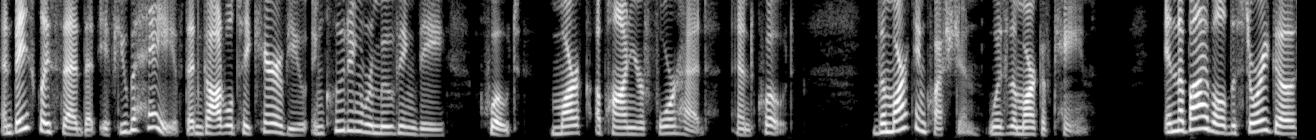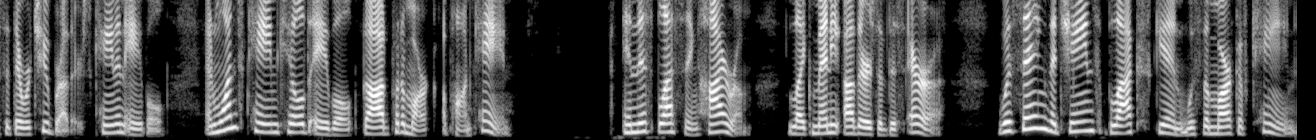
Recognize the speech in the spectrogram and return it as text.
and basically said that if you behave, then God will take care of you, including removing the, quote, mark upon your forehead, end quote. The mark in question was the mark of Cain. In the Bible, the story goes that there were two brothers, Cain and Abel, and once Cain killed Abel, God put a mark upon Cain. In this blessing, Hyrum, like many others of this era, was saying that Jane's black skin was the mark of Cain,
